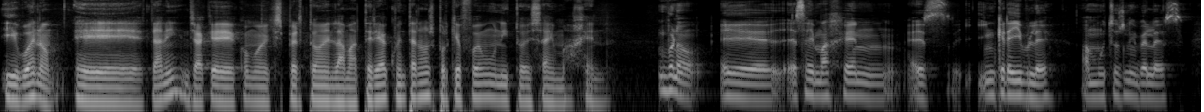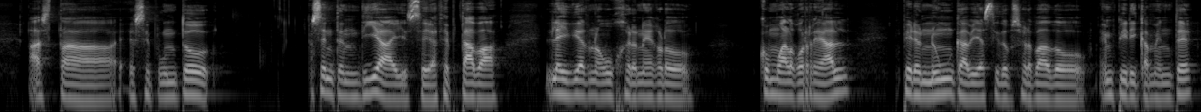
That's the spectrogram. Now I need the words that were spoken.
Y bueno, eh, Dani, ya que como experto en la materia, cuéntanos por qué fue un hito esa imagen. Bueno, eh, esa imagen es increíble a muchos niveles. Hasta ese punto se entendía y se aceptaba la idea de un agujero negro como algo real, pero nunca había sido observado empíricamente.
